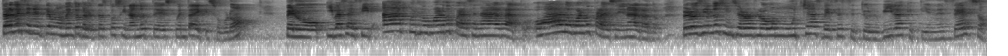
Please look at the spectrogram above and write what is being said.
tal vez en este momento que lo estás cocinando te des cuenta de que sobró, pero ibas a decir, ah, pues lo guardo para cenar al rato, o ah, lo guardo para desayunar al rato. Pero siendo sinceros, luego muchas veces se te olvida que tienes eso.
